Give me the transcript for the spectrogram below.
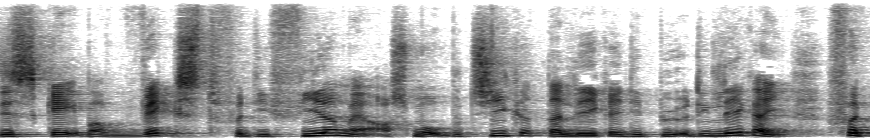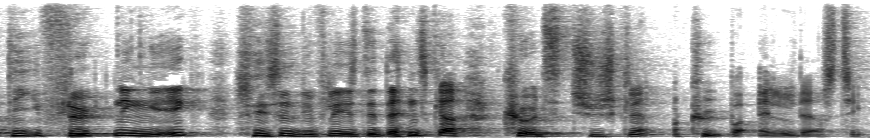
det skaber vækst for de firmaer og små butikker, der ligger i de byer, de ligger i. Fordi flygtninge ikke, ligesom de fleste danskere, kører til Tyskland og køber alle deres ting.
